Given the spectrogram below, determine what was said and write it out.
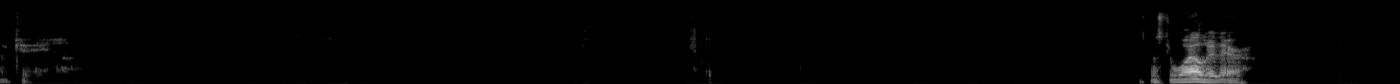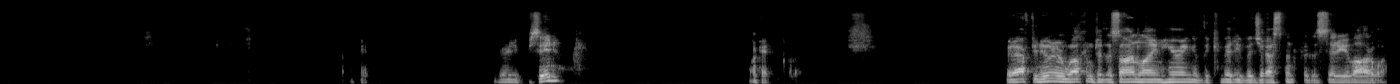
Okay. Mr. Wilder there? Okay. Ready to proceed? Okay. Good afternoon and welcome to this online hearing of the Committee of Adjustment for the City of Ottawa.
